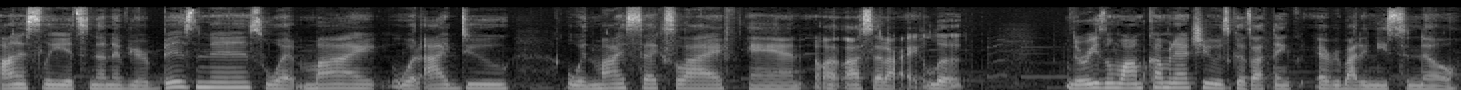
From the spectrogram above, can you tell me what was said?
honestly, it's none of your business what my what I do with my sex life. And I said, all right, look, the reason why I'm coming at you is because I think everybody needs to know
